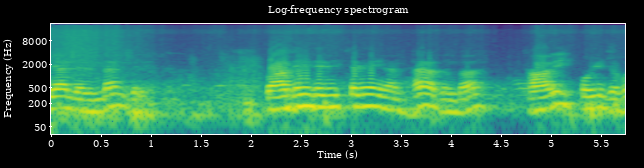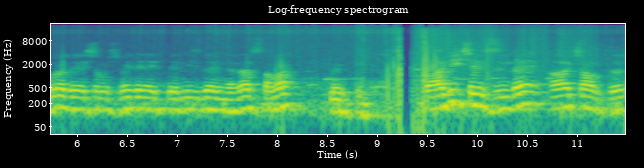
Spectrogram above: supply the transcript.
yerlerinden biri. Vadinin derinliklerine inen her adımda tarih boyunca burada yaşamış medeniyetlerin izlerine rastlamak mümkün. Vadi içerisinde Ağaçaltı,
